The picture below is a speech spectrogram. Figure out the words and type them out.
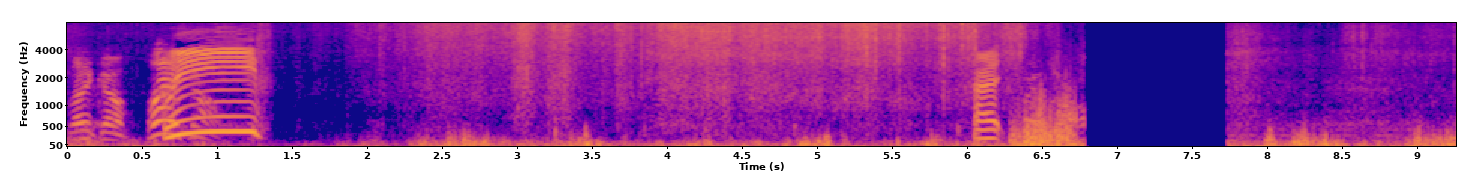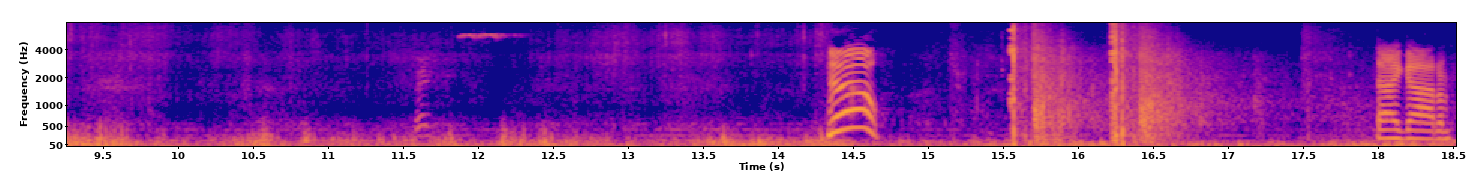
Let it go. Let it Leave! Alright. No! I got him.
